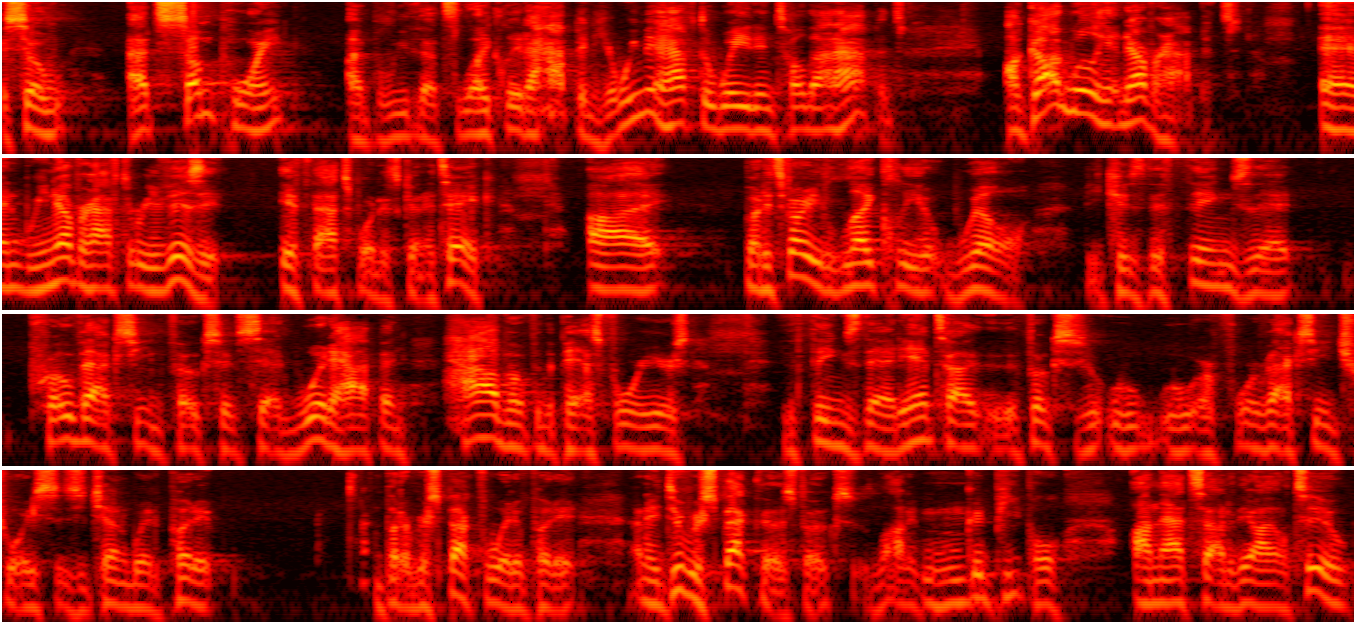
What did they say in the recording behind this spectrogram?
so at some point, I believe that's likely to happen here. We may have to wait until that happens. Uh, God willing, it never happens. And we never have to revisit if that's what it's going to take. Uh, but it's very likely it will because the things that pro vaccine folks have said would happen have over the past four years. The things that anti, the folks who, who are for vaccine choice is a general way to put it, but a respectful way to put it. And I do respect those folks, a lot of mm-hmm. good people on that side of the aisle too.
